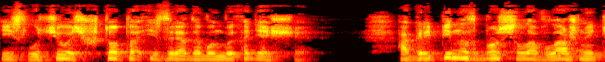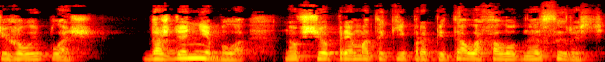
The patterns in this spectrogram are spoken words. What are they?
и случилось что-то из ряда вон выходящее. Агриппина сбросила влажный тяжелый плащ. Дождя не было, но все прямо-таки пропитала холодная сырость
